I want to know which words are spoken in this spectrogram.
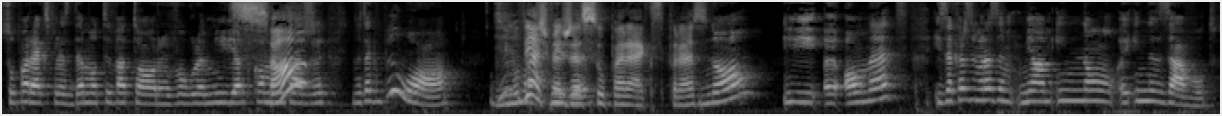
Super Express, demotywatory, w ogóle miliard Co? komentarzy. No tak było. Nie mówiłaś mi, że Super Express. No i y, Onet i za każdym razem miałam inną, y, inny zawód.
